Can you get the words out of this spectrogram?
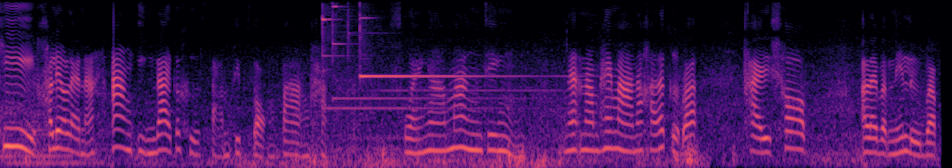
ที่เขาเรียกอะไรนะ อ้างอิงได้ก็คือ 32 ปางค่ะ สวยงามมากจริงๆแนะนำให้มานะคะ ถ้าเกิดว่าใครชอบอะไรแบบนี้หรือแบบ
